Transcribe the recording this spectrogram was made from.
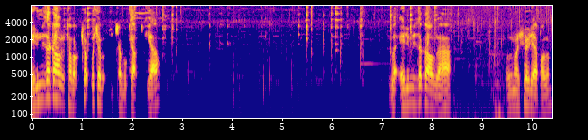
Elimize kaldı tabak. Çok mu çabuk, çabuk yaptık ya? La elimizde kaldı ha. O zaman şöyle yapalım.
